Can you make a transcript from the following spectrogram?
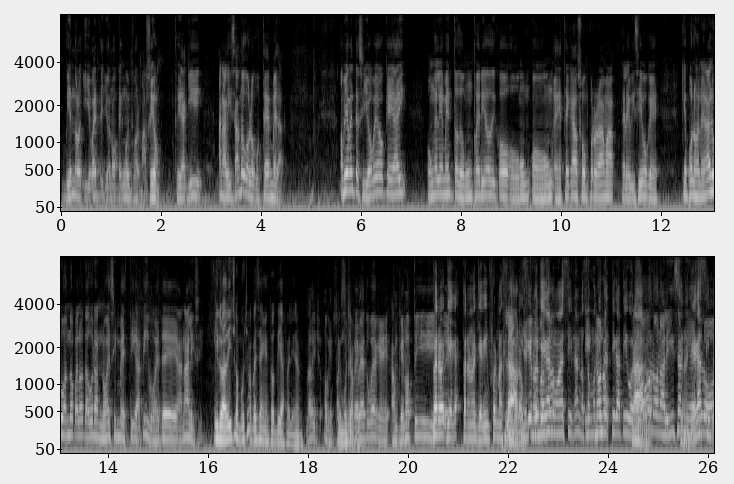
viéndolo. Y obviamente yo no tengo información. Estoy aquí analizando con lo que ustedes me dan. Obviamente, si yo veo que hay un elemento de un periódico o, un, o un- en este caso un programa televisivo que, que por lo general jugando pelota dura no es investigativo, es de análisis. Y lo ha dicho muchas veces en estos días, Ferdinand. Lo ha dicho. Ok, Sí, pues muchas veces. tú veas que aunque no estoy... pero pues, llega, pero nos llega información. Claro, llega si nos llega no va a decir, "Ah, no y somos no, no, investigativos. claro. No, lo analizan Si y llega, eso lo otro,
